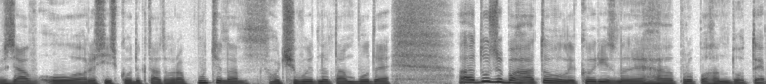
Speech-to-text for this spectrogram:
взяв у російського диктатора Путіна. Очевидно, там буде дуже багато великої різної пропагандоти.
